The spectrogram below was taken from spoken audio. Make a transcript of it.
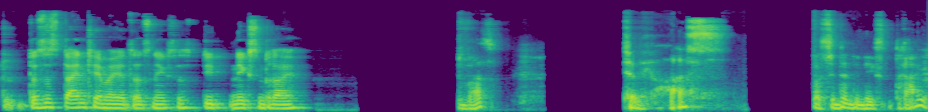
das ist dein Thema jetzt als nächstes, die nächsten drei. Was? Was? Was sind denn die nächsten drei?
